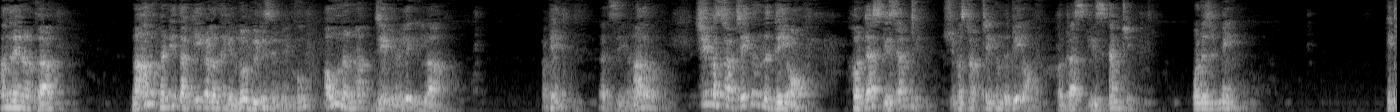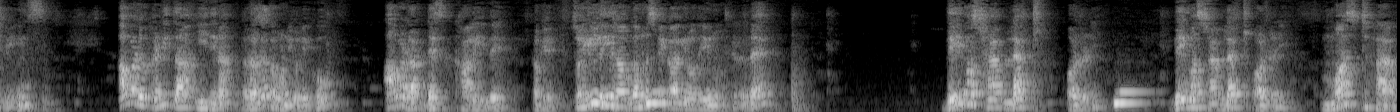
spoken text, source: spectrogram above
ಅಂದ್ರೆ ಏನರ್ಥ? ನಾನು ಖಂಡಿತ ಕೀಗಳನ್ನು ಎಲ್ಲೋ ಬೀಳಿಸಿರ್ಬೇಕು. ಅವು ನನ್ನ ಜೇಬಿನಲ್ಲಿ ಇಲ್ಲ. Okay let's see another she must have taken the day off. Her desk is empty. She must have taken the day off. Her desk is empty. What does it mean? It means ಅವಳು ಖಂಡಿತ ಈ ದಿನ ರಜೆ ತಗೊಂಡಿರಬೇಕು. ಅವಳ ಡೆಸ್ಕ್ ಖಾಲಿ ಇದೆ. ಓಕೆ ಸೊ ಇಲ್ಲಿ ನಾವು ಗಮನಿಸಬೇಕಾಗಿರೋದು ಏನು ಅಂತ ಹೇಳಿದ್ರೆ they must have left already they must have left already must have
